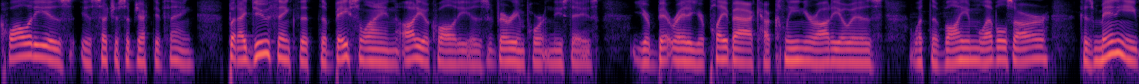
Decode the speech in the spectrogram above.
quality is is such a subjective thing but i do think that the baseline audio quality is very important these days. Your bit rate of your playback how clean your audio is what the volume levels are because many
